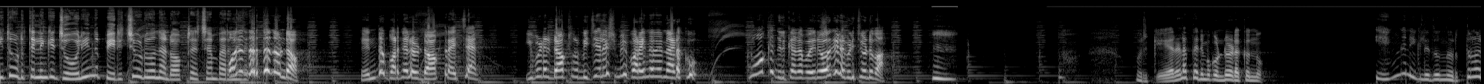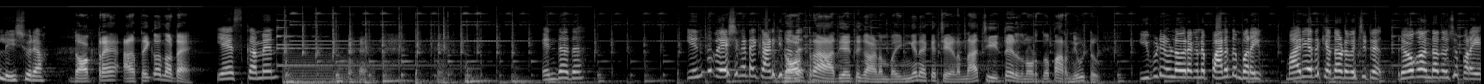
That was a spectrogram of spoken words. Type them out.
ഇത് കൊടുത്തില്ലെങ്കിൽ ജോലിയിൽ നിന്ന് പിരിച്ചുവിടുമെന്നാ ഡോക്ടർ അച്ഛൻ പറഞ്ഞു നിർത്തുന്നുണ്ടോ? എന്ത് പറഞ്ഞാലോ ഡോക്ടർ അച്ഛൻ. ഇവിടെ ഡോക്ടർ വിജയലക്ഷ്മി പറയുന്നതേ നടക്കൂ. നോക്കി നിൽക്കാതെ പോയി രോഗികളെ വിളിച്ചോണ്ട് വാ. ഒരു കേരളത്തിന് കൊണ്ടു കിടക്കുന്നു എങ്ങനെയെങ്കിലും ഇത് നിർത്തണല്ലോ ഈശ്വര. ഡോക്ടറെ അകത്തേക്ക് വന്നോട്ടെ. യെസ് കമൻ എന്താ അത്? എന്ത് വേഷം കെട്ടായി കാണിക്കുന്നത്? ഡോക്ടർ ആദ്യമായിട്ട് കാണുമ്പോ ഇങ്ങനെയൊക്കെ ചെയ്യണം. ആ ചീട്ട് എഴുതണോടൊന്ന് പറഞ്ഞു വിട്ടു. ഇവിടെയുള്ളവരങ്ങനെ പലതും പറയും. മര്യാദയ്ക്ക് അതവിടെ വെച്ചിട്ട് രോഗം എന്താന്ന് വെച്ചാൽ പറയേ.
